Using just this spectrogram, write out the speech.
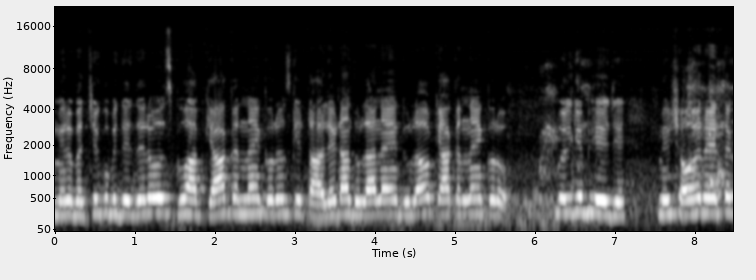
मेरे बच्चे को भी दे दे रहे हो उसको आप क्या करना है करो उसके टॉयलेट ना धुलाना है धुलाओ क्या करना है करो। बोल के भेजे। मेरे शौहर है तक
